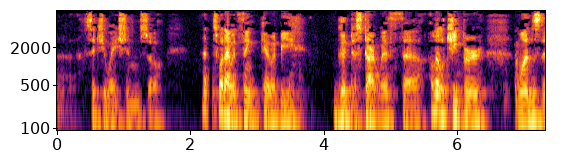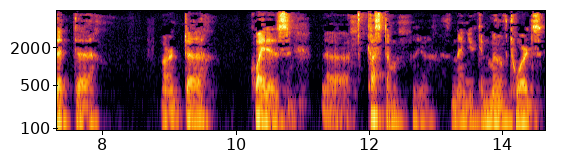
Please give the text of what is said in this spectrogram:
uh, situation. So that's what I would think it would be good to start with. Uh, a little cheaper ones that uh, aren't uh, quite as uh, custom, you know, and then you can move towards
